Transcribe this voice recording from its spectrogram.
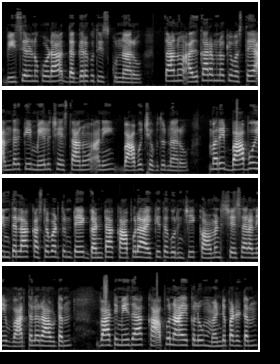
బీసీలను కూడా దగ్గరకు తీసుకున్నారు. తాను అధికారంలోకి వస్తే అందరికీ మేలు చేస్తాను అని బాబు చెబుతున్నారు. మరి బాబు ఇంతలా కష్టపడుతుంటే గంట కాపుల ఐక్యత గురించి కామెంట్స్ చేశారని వార్తలు రావటం వాటి మీద కాపు నాయకులు మండిపడటం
